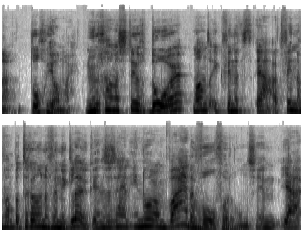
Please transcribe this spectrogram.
Nou, toch jammer. Nu gaan we stug door, want ik vind het, ja, het vinden van patronen vind ik leuk. En ze zijn enorm waardevol voor ons. En ja,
